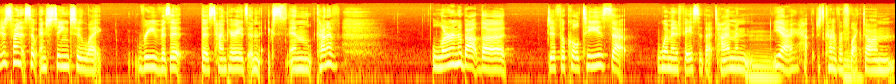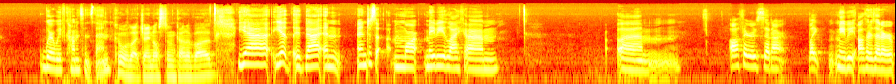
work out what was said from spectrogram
just find it so interesting to like revisit those time periods and and kind of learn about the difficulties that women faced at that time and mm. yeah, just kind of reflect on where we've come since then. Cool, like Jane Austen kind of vibes. Yeah, yeah, that and and just more maybe like um um authors that aren't like maybe authors that are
